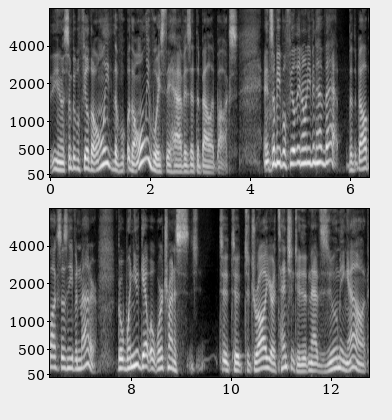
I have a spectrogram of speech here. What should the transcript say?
you know, some people feel the only the, the only voice they have is at the ballot box, and some people feel they don't even have that. That the ballot box doesn't even matter. But when you get what we're trying to to to, to draw your attention to, and that zooming out,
